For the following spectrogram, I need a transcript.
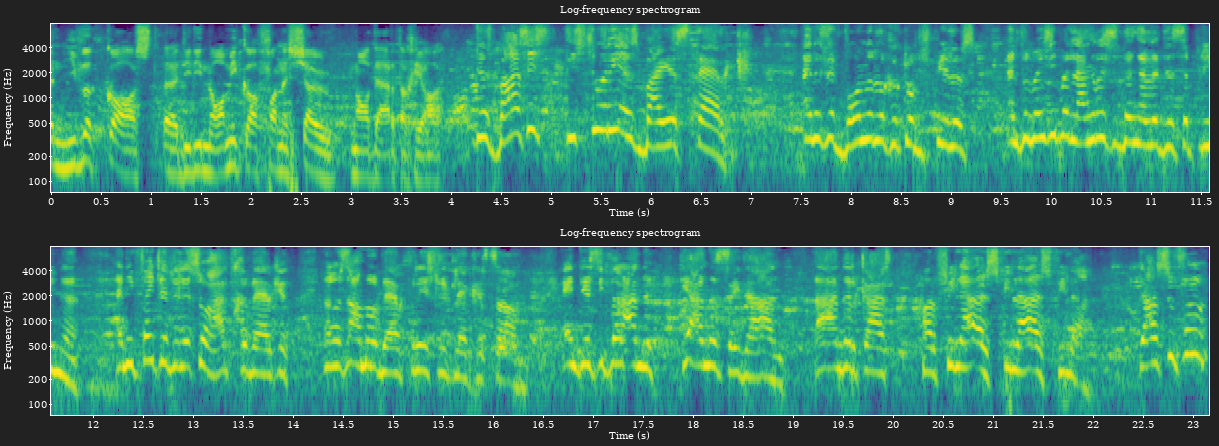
'n nuwe cast uh, die dinamika van 'n show na 30 jaar? Dis basies die storie is baie sterk. En is dit wonderlike klop spelers en vir my is die belangrikste ding hulle dissipline en die feit dat hulle so hard gewerk het en ons almal werk vreeslik lekker saam. En dis die verander die ander sy daan, 'n ander cast, maar Villa is Villa is Villa. Daar's soveel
